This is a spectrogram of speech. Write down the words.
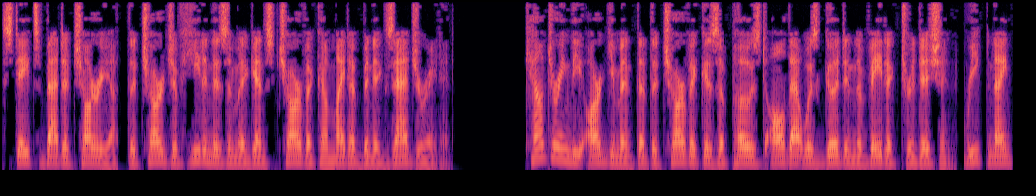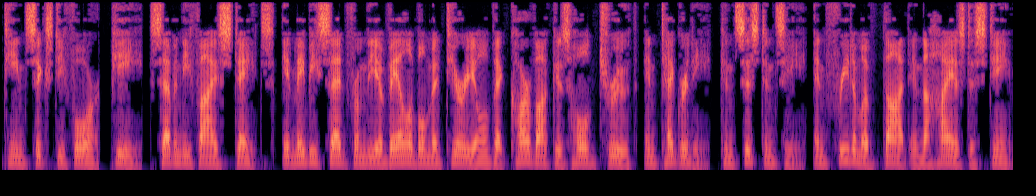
states Bhattacharya, the charge of hedonism against Charvaka might have been exaggerated. Countering the argument that the Charvakas opposed all that was good in the Vedic tradition, Riepe 1964, p. 75 states, it may be said from the available material that Charvakas hold truth, integrity, consistency, and freedom of thought in the highest esteem.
